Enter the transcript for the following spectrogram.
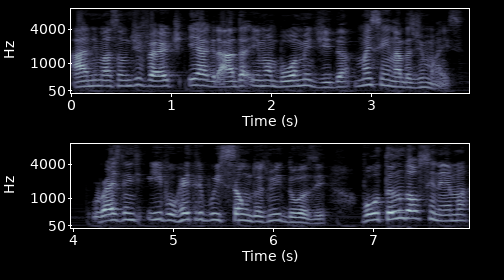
a animação diverte e agrada em uma boa medida, mas sem nada demais. Resident Evil Retribuição 2012. Voltando ao cinema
